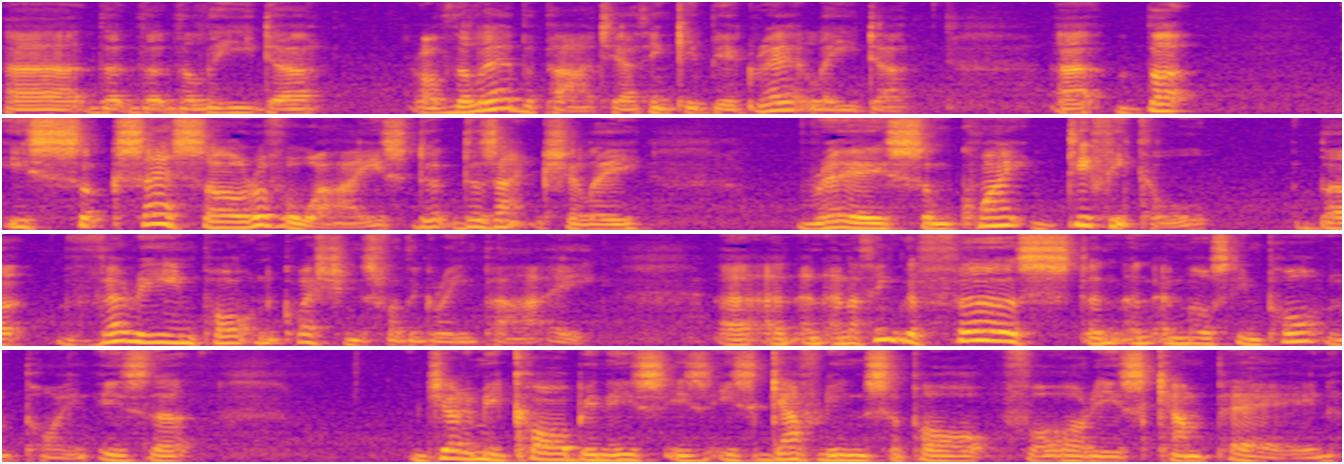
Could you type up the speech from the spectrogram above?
uh, the, the, the, leader of the Labour Party. I think he'd be a great leader. Uh, but his success or otherwise does actually raise some quite difficult but very important questions for the Green Party. Uh, and, and I think the first and, and, and, most important point is that Jeremy Corbyn is, is, is gathering support for his campaign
